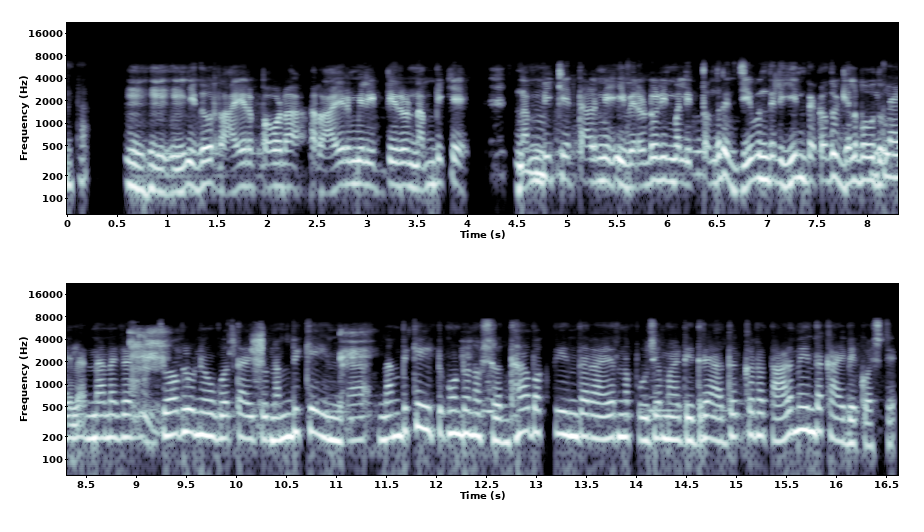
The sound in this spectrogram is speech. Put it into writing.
ಅಂತ. ಹ್ಮ್ ಹ್ಮ್ ಹ್ಮ್. ಇದು ರಾಯರ ಪೌಡ ರಾಯರ ಮೇಲೆ ಇಟ್ಟಿರೋ ನಂಬಿಕೆ ನಂಬಿಕೆ ತಾಳ್ಮೆ ಇವೆರಡು ನಿಮ್ಮಲ್ಲಿ ಇತ್ತಂದ್ರೆ ಜೀವನದಲ್ಲಿ ಏನ್ ಬೇಕಾದ್ರೂ ಗೆಲ್ಲಬಹುದು. ಇಲ್ಲ ಇಲ್ಲ. ನನಗ ನಿಜವಾಗ್ಲೂ ನೀವು ಗೊತ್ತಾಯ್ತು. ನಂಬಿಕೆಯಿಂದ ನಂಬಿಕೆ ಇಟ್ಕೊಂಡು ನಾವು ಶ್ರದ್ಧಾ ಭಕ್ತಿಯಿಂದ ರಾಯರ್ನ ಪೂಜೆ ಮಾಡಿದ್ರೆ ಅದಕ್ಕ ನಾವು ತಾಳ್ಮೆಯಿಂದ ಕಾಯ್ಬೇಕು ಅಷ್ಟೇ.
